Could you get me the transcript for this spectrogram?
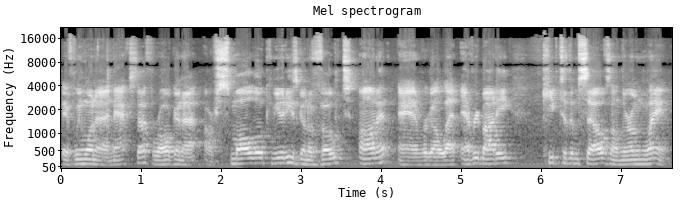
if we want to enact stuff, we're all gonna our small little community is gonna vote on it, and we're gonna let everybody keep to themselves on their own land,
